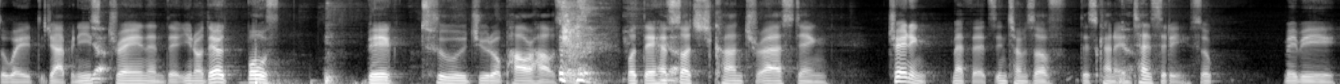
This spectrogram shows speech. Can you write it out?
the way the Japanese Yeah. train. And they, you know they're both big two judo powerhouses, but they have Yeah. such contrasting training methods in terms of this kind of Yeah. intensity. So maybe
